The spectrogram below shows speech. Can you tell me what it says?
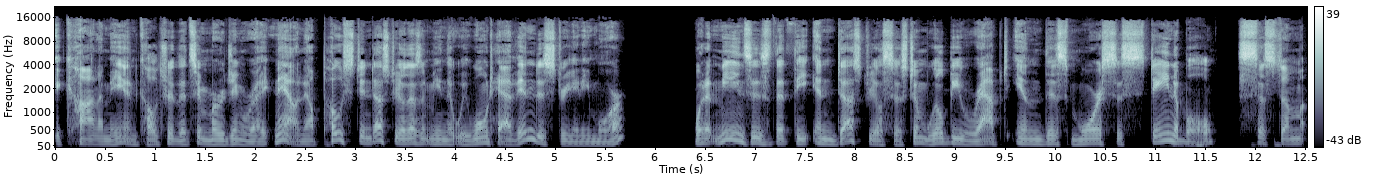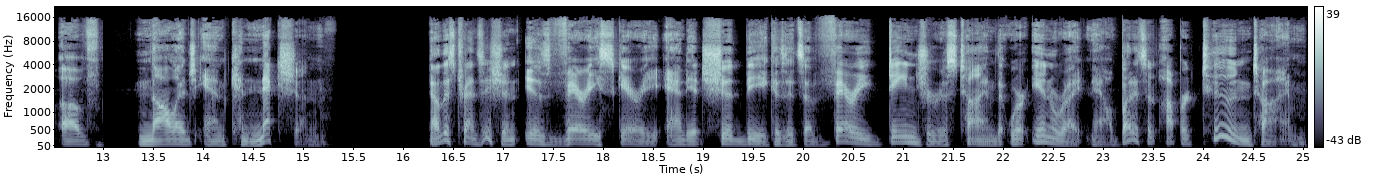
economy and culture that's emerging right now. Now, post industrial doesn't mean that we won't have industry anymore. What it means is that the industrial system will be wrapped in this more sustainable system of knowledge and connection. Now, this transition is very scary, and it should be because it's a very dangerous time that we're in right now, but it's an opportune time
